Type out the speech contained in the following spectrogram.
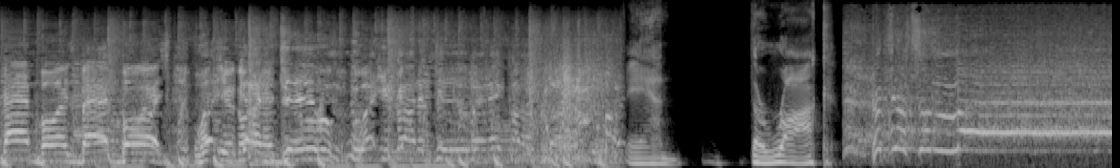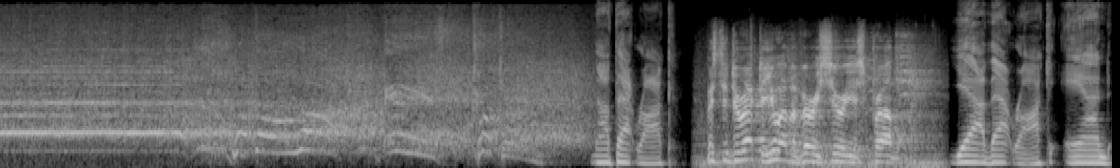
Bad boys, bad boys, what you gonna do? What you gonna do when they come? And the Rock. If you're some man, what the rock is cooking. Not that Rock. Mr. Director, you have a very serious problem. Yeah, that Rock. And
